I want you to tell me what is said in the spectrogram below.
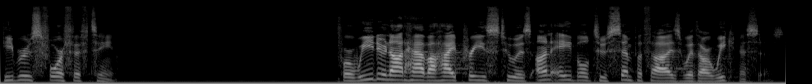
Hebrews 4:15 For we do not have a high priest who is unable to sympathize with our weaknesses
